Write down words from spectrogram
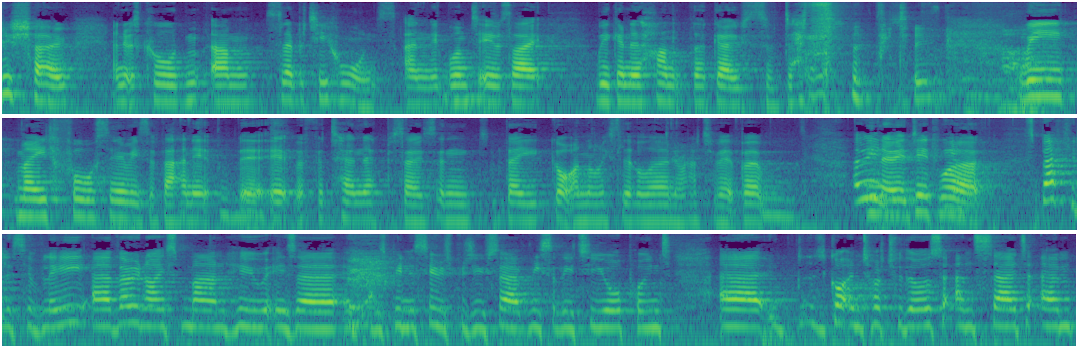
a show, and it was called um, Celebrity Haunts, and it wanted. It was like." We're going to hunt the ghosts of dead celebrities. We made four series of that, and it, it, it for ten episodes, and they got a nice little earner out of it. But I mean, you know, it did work. yeah, speculatively, a very nice man who is a, has been a series producer recently, to your point, uh, got in touch with us and said, um,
